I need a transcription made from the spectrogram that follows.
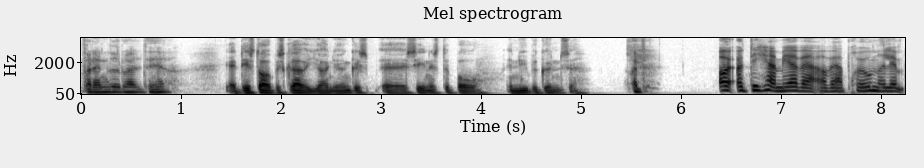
Hvordan ved du alt det her? Ja, det står beskrevet i Jørgen Jønkes øh, seneste bog, En ny begyndelse. Og, Og, og det her med at være, at være prøvemedlem,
